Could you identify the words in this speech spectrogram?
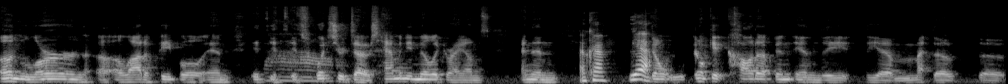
unlearn a, a lot of people, and it, it's it's what's your dose, how many milligrams, and then Okay. Yeah. don't don't get caught up in in the the um, the the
